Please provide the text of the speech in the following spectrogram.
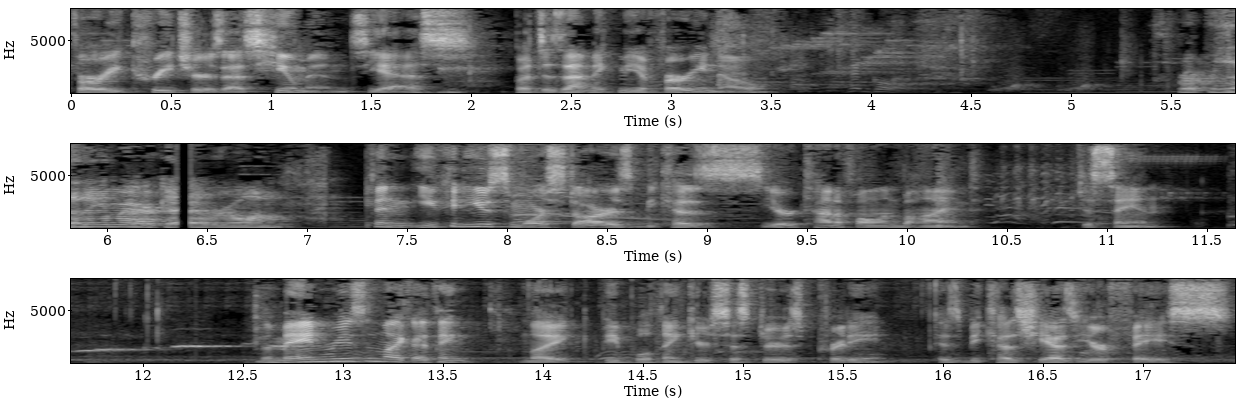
furry creatures as humans. Yes, but does that make me a furry? No. Representing America, everyone. Ethan, you could use some more stars because you're kind of falling behind. Just saying. The main reason, like, I think, like, people think your sister is pretty is because she has your face,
